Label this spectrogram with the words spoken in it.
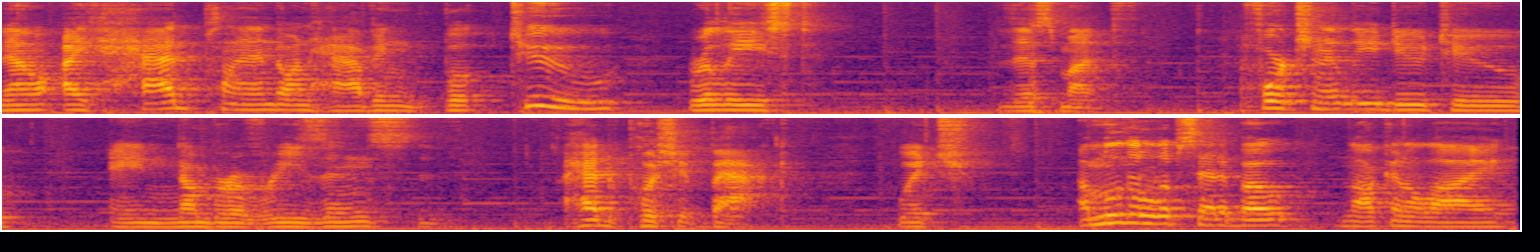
Now, I had planned on having book two released this month. Fortunately, due to a number of reasons, I had to push it back, which I'm a little upset about, not gonna lie,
